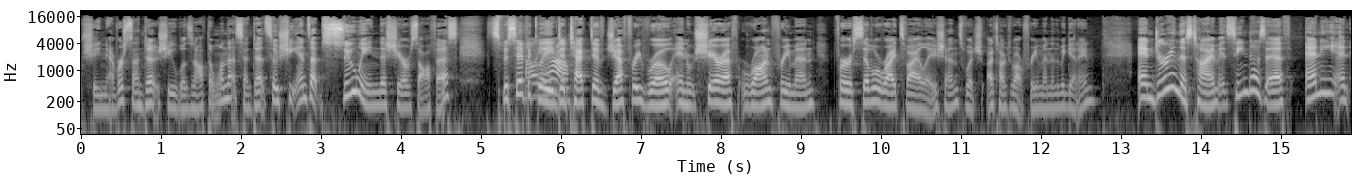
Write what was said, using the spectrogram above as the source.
she never sent it. She was not the one that sent it. So she ends up suing the sheriff's office, specifically Oh, yeah. Detective Jeffrey Rowe and Sheriff Ron Freeman for civil rights violations, which I talked about Freeman in the beginning. And during this time, it seemed as if any and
